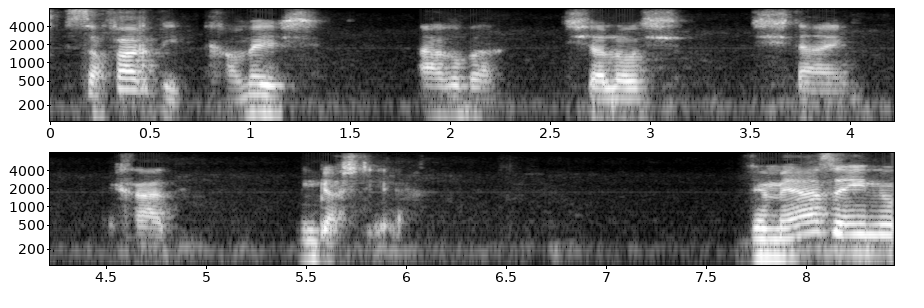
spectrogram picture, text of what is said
ספרתי, חמש, ארבע, שלוש, שתיים, אחד, ניגשתי אליה. ומאז היינו,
